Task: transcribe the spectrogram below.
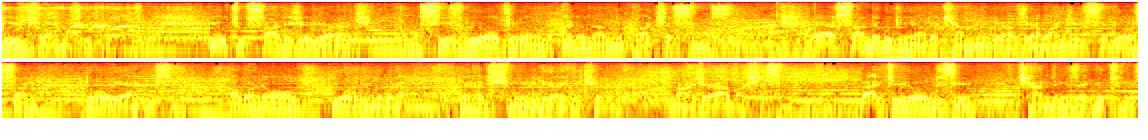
Birçoğumuz gibi. YouTube sadece bir araç ama siz bu yolculuğun en önemli parçasısınız. Eğer sen de bu dünyada kendini biraz yabancı hissediyorsan doğru yerdesin. Abone ol, yorumunu bırak ve hadi şimdi videoya geçelim. Macera başlasın. Belki de yol bizi kendimize götürür.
